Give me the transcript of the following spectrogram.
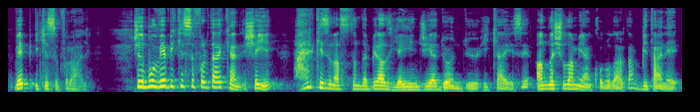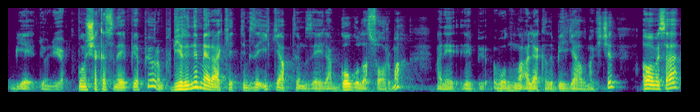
Web 2.0 hali. Şimdi bu Web 2.0'dayken şeyi herkesin aslında biraz yayıncıya döndüğü hikayesi anlaşılamayan konulardan bir taneye dönüyor. Bunun şakasını hep yapıyorum. Birini merak ettiğimizde ilk yaptığımız eylem Google'a sorma. Hani e, onunla alakalı bilgi almak için. Ama mesela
